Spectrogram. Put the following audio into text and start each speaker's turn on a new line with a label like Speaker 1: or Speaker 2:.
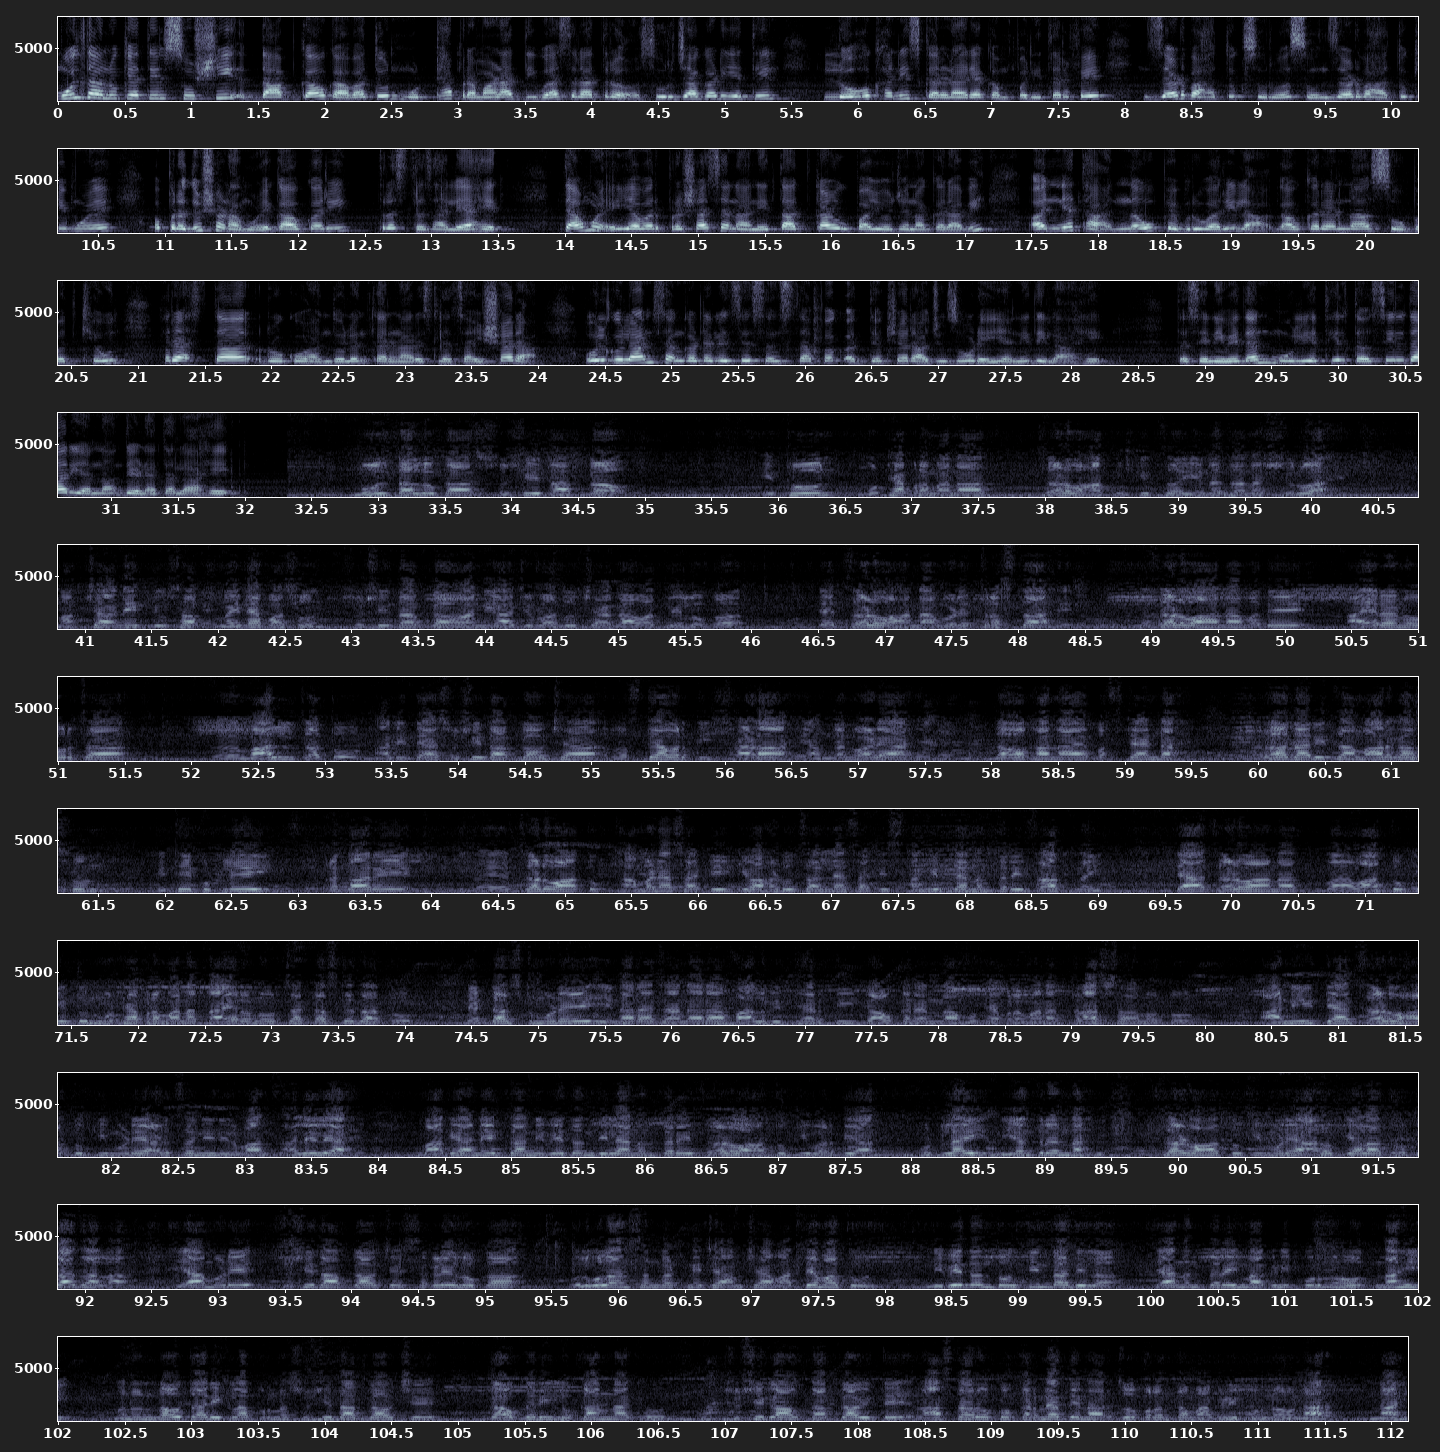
Speaker 1: मूल तालुक्यातील सुशी दाबगाव गावातून मोठ्या प्रमाणात दिवस रात्र सुरजागड येथील लोहखनिज करणाऱ्या कंपनीतर्फे जड वाहतूक सुरू असून जड वाहतुकीमुळे व प्रदूषणामुळे गावकरी त्रस्त झाले आहेत. त्यामुळे यावर प्रशासनाने तात्काळ उपाययोजना करावी अन्यथा नऊ फेब्रुवारीला गावकऱ्यांना सोबत घेऊन रास्ता रोको आंदोलन करणार असल्याचा इशारा उलगुलान संघटनेचे संस्थापक अध्यक्ष राजू झोडे यांनी दिला आहे. तसे निवेदन मूल येथील तहसीलदार यांना देण्यात आलं आहे.
Speaker 2: मूल तालुका सुशी दाबगाव इथून मोठ्या प्रमाणात जड वाहतुकीचं येणं जाणं सुरू आहे. मागच्या अनेक दिवसा महिन्यापासून सुशी दाबगाव आणि आजूबाजूच्या गावातले लोक त्या जड वाहनामुळे त्रस्त आहे जड वाहनामध्ये आयरन ओरचा माल जातो आणि त्या सुशी दाबगावच्या रस्त्यावरती शाळा आहे अंगणवाड्या आहे दवाखाना आहे बसस्टँड आहे. रहदारीचा मार्ग असून तिथे कुठल्याही प्रकारे जड वाहतूक थांबण्यासाठी किंवा हळू चालण्यासाठी सांगितल्यानंतरही जात नाही. त्या जड वाहनात वा- वाहतुकीतून मोठ्या प्रमाणात आयरन ओरचा डस्ट जातो. त्या डस्टमुळे येणाऱ्या जाणाऱ्या बालविद्यार्थी गावकऱ्यांना मोठ्या प्रमाणात त्रास सहन होतो. आणि त्या जड वाहतुकीमुळे अडचणी निर्माण झालेल्या आहेत. मागे अनेकदा निवेदन दिल्यानंतरही जड वाहतुकीवरती कुठलाही नियंत्रण नाही. जड वाहतुकीमुळे आरोग्याला धोका झाला. यामुळे सुशी दाबगावचे सगळे लोक उलगुलान संघटनेच्या आमच्या माध्यमातून निवेदन दोन तीनदा दिलं. त्यानंतरही मागणी पूर्ण होत नाही. म्हणून नऊ तारीखला पूर्ण सुशी दाबगावचे गावकरी लोकांना घेऊन सुशीगाव दाबगाव इथे रास्ता रोको करण्यात येणार जोपर्यंत मागणी पूर्ण होणार नाही.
